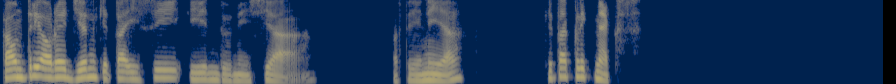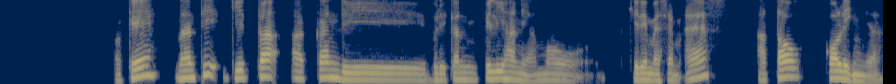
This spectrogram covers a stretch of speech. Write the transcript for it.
Country origin kita isi Indonesia. Seperti ini ya. Kita klik next. Oke, nanti kita akan diberikan pilihan ya, mau kirim SMS atau calling ya.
